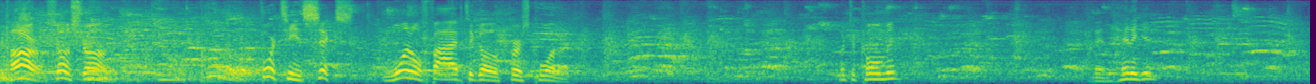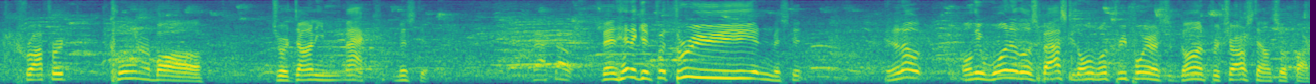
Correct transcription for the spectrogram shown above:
Amparo. So strong. 14-6. 105 to go first quarter. Hunter Coleman. Van Hennigan. Crawford. Corner ball. Jordani Mack missed it. Back out. Van Hennigan for three and missed it. In and out. Only one of those baskets, only one three-pointer has gone for Charlestown so far.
